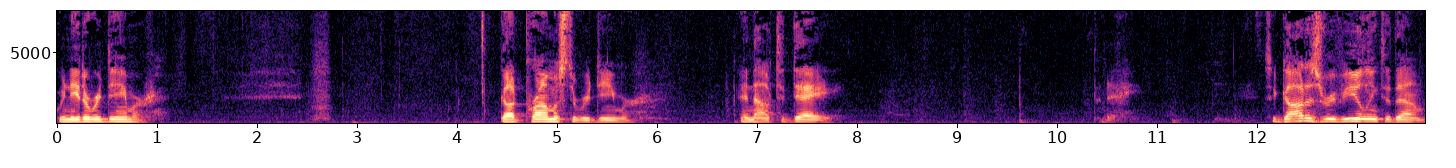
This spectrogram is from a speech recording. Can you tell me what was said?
We need a Redeemer. God promised a Redeemer. And now, today, today, see, God is revealing to them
